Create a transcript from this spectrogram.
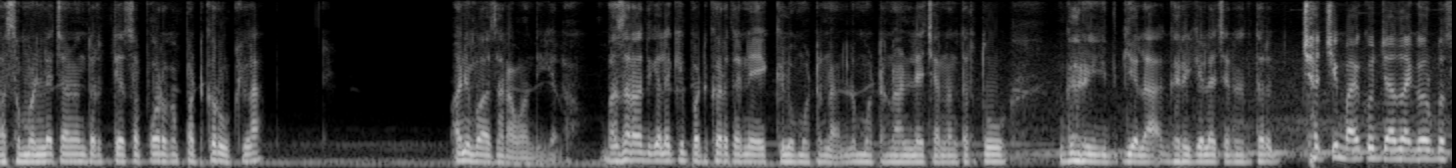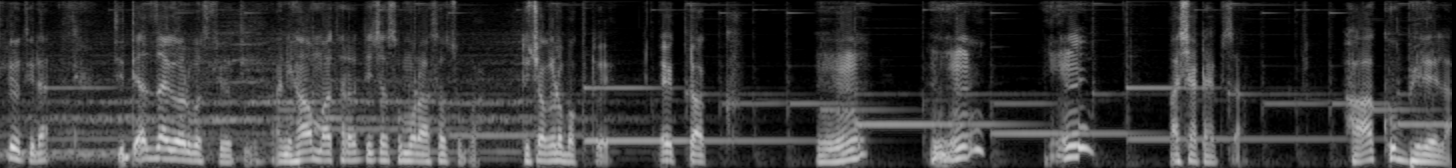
असं म्हणल्याच्या नंतर त्याचा पोरगा पटकर उठला आणि बाजारामध्ये गेला. बाजारात गेला की पटकर त्याने एक किलो मटण आणलं. मटण आणल्याच्या नंतर तो घरी गेला. घरी गेल्याच्यानंतर ज्याची बायको ज्या जागेवर बसली होती ना ती त्याच जागेवर बसली होती. आणि हा म्हातारा तिच्यासमोर असाच उभा. तिच्याकडे बघतोय. एक टक? अशा टाईपचा हा खूप भिलेला.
